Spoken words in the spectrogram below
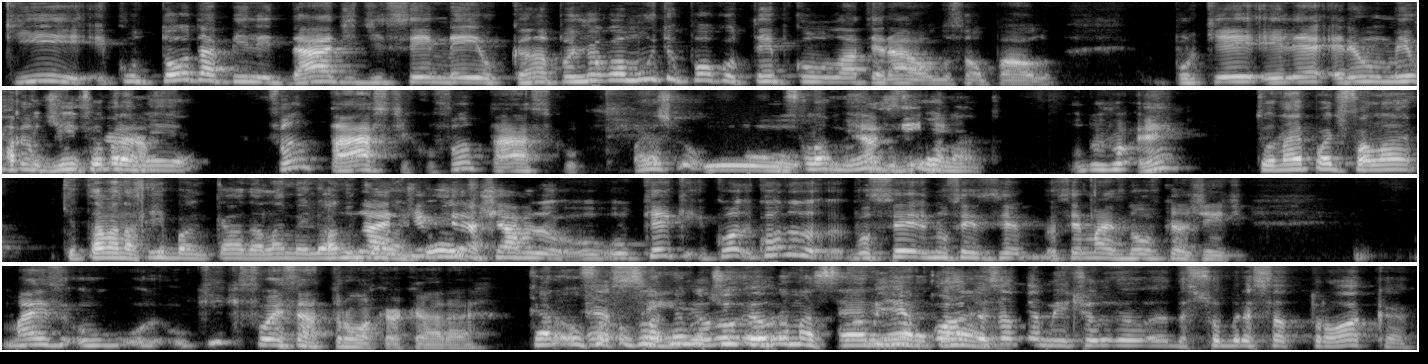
que com toda a habilidade de ser meio campo, jogou muito pouco tempo como lateral no São Paulo, porque ele era é, é um meio campo fantástico, fantástico. Acho que o, o Flamengo, assim, Renato? O do, é? Tunai pode falar que estava na arquibancada lá melhor do que o que, que você achava? O, o que, quando, quando, você, não sei se você é mais novo que a gente, mas o, o, o que, que foi essa troca, cara? Cara, o, é assim, o Flamengo eu, tinha um problema sério. Eu me recordo exatamente sobre essa troca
